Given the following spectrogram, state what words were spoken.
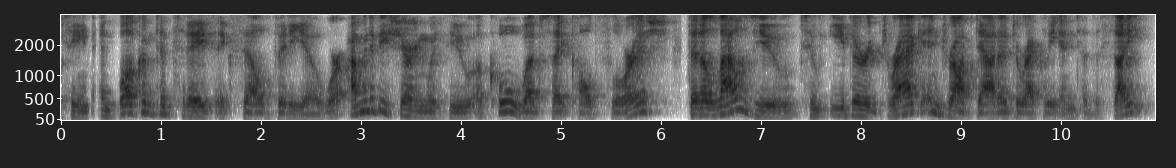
team and welcome to today's Excel video where I'm going to be sharing with you a cool website called Flourish that allows you to either drag and drop data directly into the site.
